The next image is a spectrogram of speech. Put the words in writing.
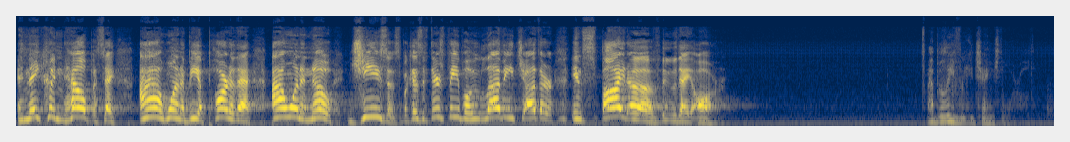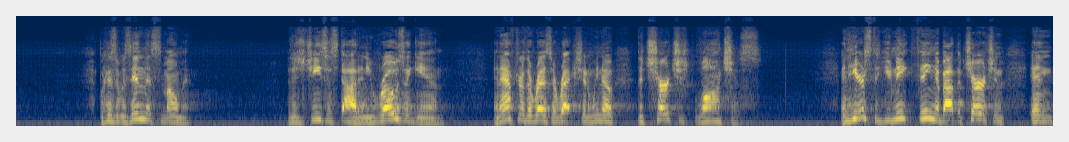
and they couldn't help but say, I want to be a part of that. I want to know Jesus. Because if there's people who love each other in spite of who they are, I believe we could change the world. Because it was in this moment that as Jesus died and he rose again, and after the resurrection, we know the church launches. And here's the unique thing about the church and, and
